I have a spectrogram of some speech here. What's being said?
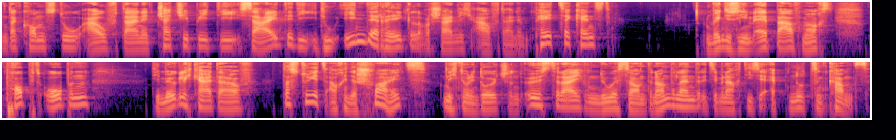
und dann kommst du auf deine ChatGPT-Seite, die du in der Regel wahrscheinlich auf deinem PC kennst. Und wenn du sie im App aufmachst, poppt oben die Möglichkeit auf, dass du jetzt auch in der Schweiz, nicht nur in Deutschland, Österreich und den USA und den anderen Ländern, jetzt eben auch diese App nutzen kannst.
